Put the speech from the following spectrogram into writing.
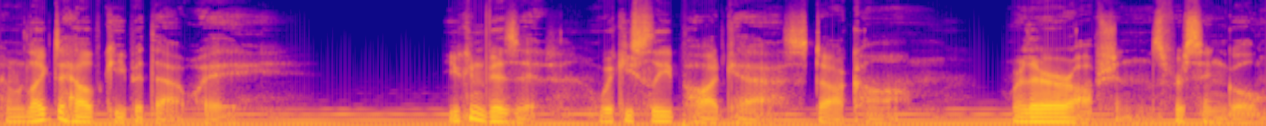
and would like to help keep it that way, you can visit wikisleeppodcast.com where there are options for single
